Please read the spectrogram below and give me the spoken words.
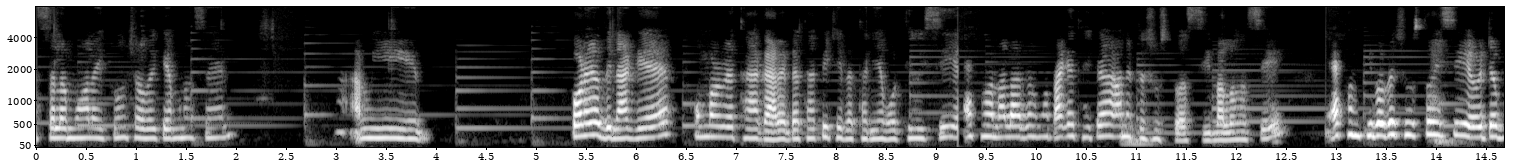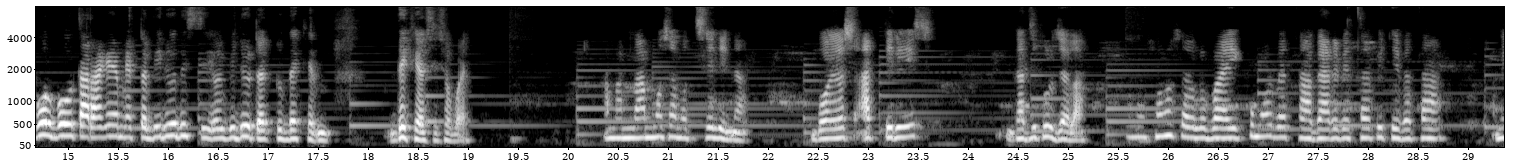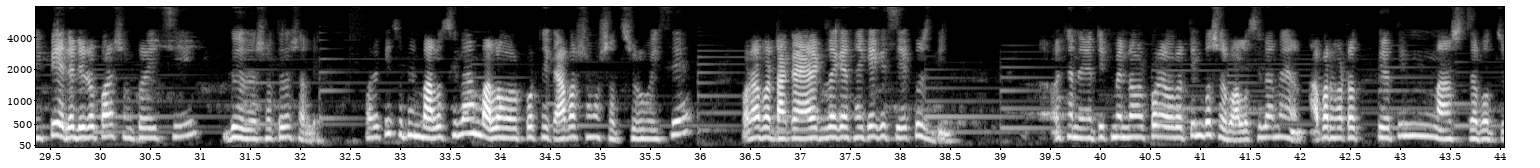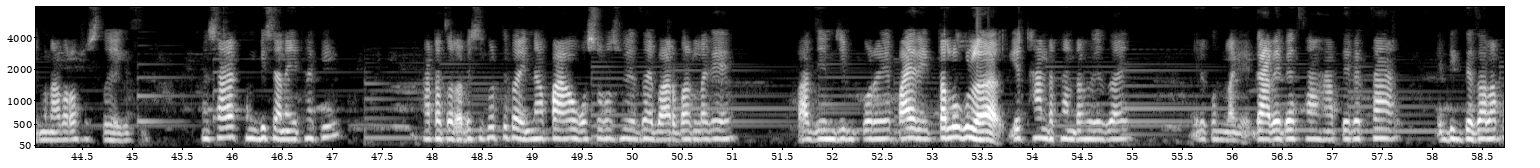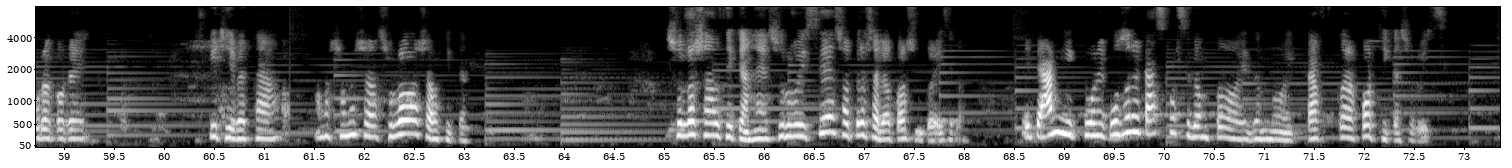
আসসালামু আলাইকুম, সবাই কেমন আছেন? আমি পনেরো দিন আগে কোমর ব্যথা, গাড়ে ব্যথা, পিঠে ব্যথা নিয়ে ভর্তি হয়েছি। এখন আল্লাহ রহমত, আগে থেকে অনেকটা সুস্থ আছি, ভালো আছি। এখন কীভাবে সুস্থ হয়েছি ওইটা বলব, তার আগে আমি একটা ভিডিও দিচ্ছি ওই ভিডিওটা একটু দেখেন, দেখে আসি সবাই। আমার নাম মোসামত সেলিনা, বয়স আটত্রিশ, গাজীপুর জেলা। সমস্যা হলো ভাই? কোমর ব্যথা, গাড়ে ব্যথা, পিঠে ব্যথা আমি পিএলএডির অপারেশন করেছি দু হাজার সতেরো সালে। পরে কিছুদিন ভালো ছিলাম, ভালো হওয়ার পর থেকে আবার সমস্যা শুরু হয়েছে। পরে আবার ঢাকায় আরেক জায়গায় থেকে গেছি একুশ দিন। ওখানে ট্রিটমেন্ট নেওয়ার পরে ওরা তিন বছর ভালো ছিলাম হ্যাঁ। আবার হঠাৎ করে তিন মাস যাবৎ জীবন আবার অসুস্থ হয়ে গেছি। সারাক্ষণ বিছানায় থাকি, হাঁটাচলা বেশি করতে পারি না পা অবশ্য হয়ে যায়, বারবার লাগে। পা জিম জিম করে, পায়ের তালুগুলা ইয়ে ঠান্ডা ঠান্ডা হয়ে যায়, এরকম লাগে। গাড়ে ব্যথা, হাতে ব্যথা। এদিক জ্বালা পোড়া করে, পিঠে ব্যথা। আমার সমস্যা ষোলো সাল থেকে। ষোলো সাল থেকে হ্যাঁ শুরু হয়েছে, সতেরো সালে অপারেশন করেছিলাম এটা আমি একটু অনেক ওজনের কাজ করছিলাম তো এই জন্য কাজ করার পর থেকে শুরু হয়েছে।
